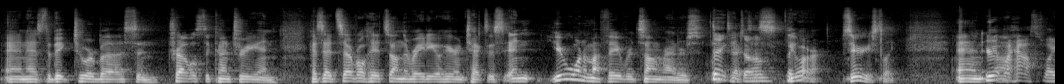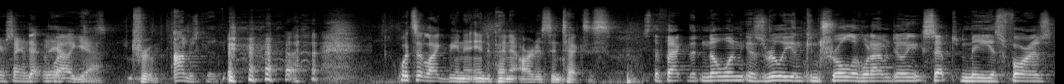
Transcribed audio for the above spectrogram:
and has the big tour bus and travels the country and has had several hits on the radio here in Texas. And you're one of my favorite songwriters. in Thank you, Thom. Thank you you. are seriously. And you're at uh, my house while you're saying that. that- well, yeah, true. I'm just good. What's it like being an independent artist in Texas? It's the fact that no one is really in control of what I'm doing except me as far as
